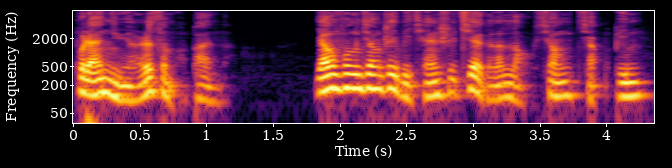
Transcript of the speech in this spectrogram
不然女儿怎么办呢？杨峰将这笔钱是借给了老乡蒋斌，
